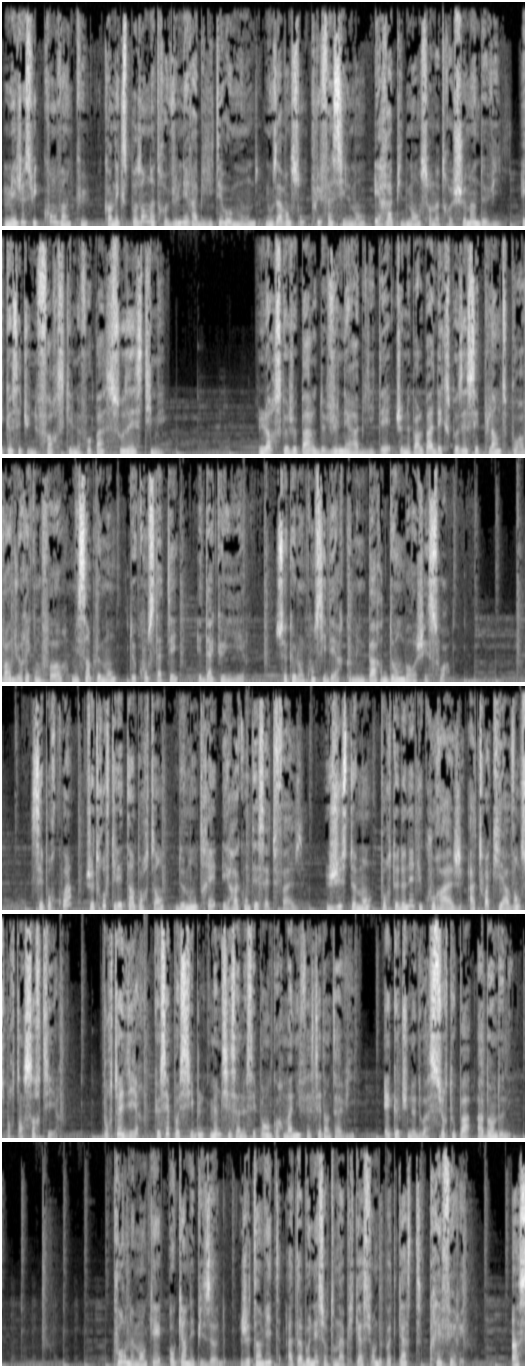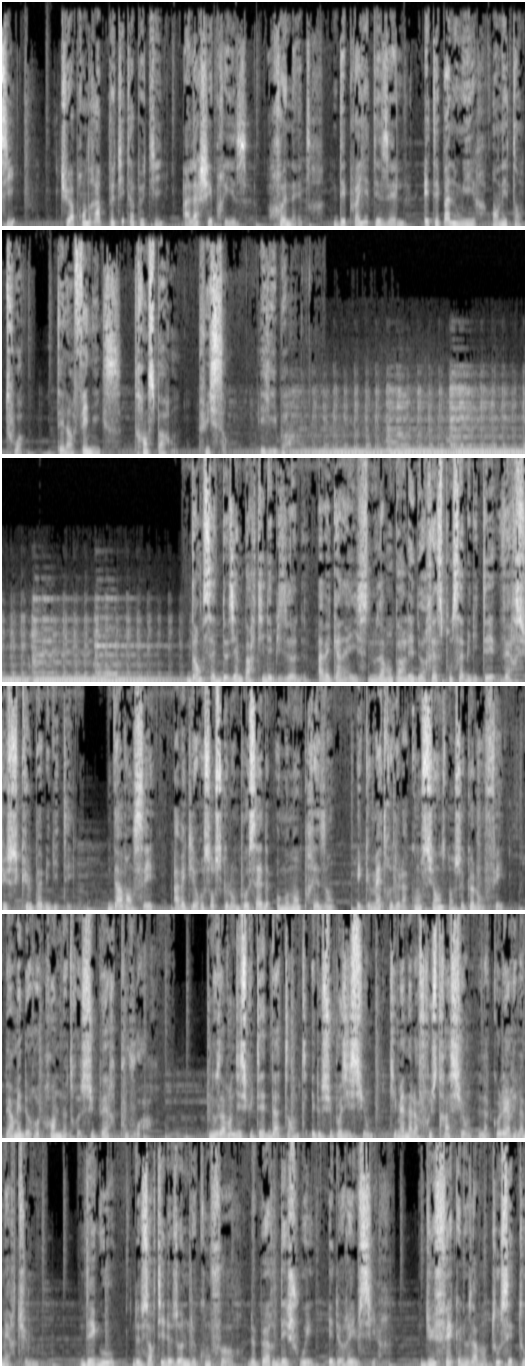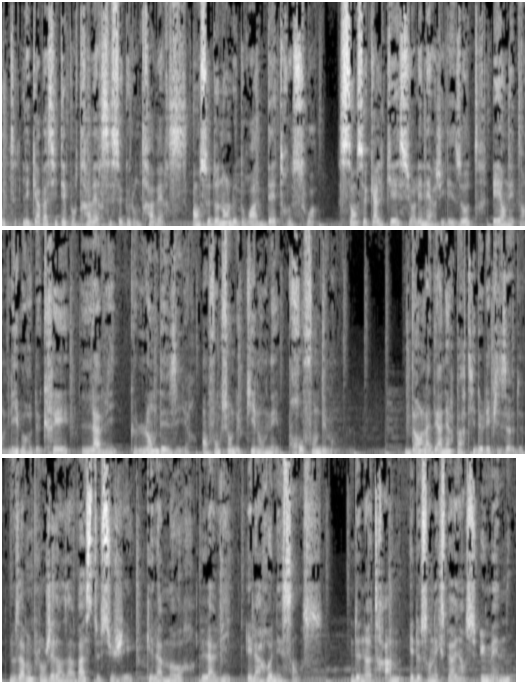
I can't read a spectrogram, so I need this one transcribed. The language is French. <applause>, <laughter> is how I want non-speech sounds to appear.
Mais je suis convaincue qu'en exposant notre vulnérabilité au monde, nous avançons plus facilement et rapidement sur notre chemin de vie, et que c'est une force qu'il ne faut pas sous-estimer. Lorsque je parle de vulnérabilité, je ne parle pas d'exposer ses plaintes pour avoir du réconfort, mais simplement de constater et d'accueillir ce que l'on considère comme une part d'ombre chez soi. C'est pourquoi je trouve qu'il est important de montrer et raconter cette phase, justement pour te donner du courage à toi qui avances pour t'en sortir, pour te dire que c'est possible même si ça ne s'est pas encore manifesté dans ta vie, et que tu ne dois surtout pas abandonner. Pour ne manquer aucun épisode, je t'invite à t'abonner sur ton application de podcast préférée. Ainsi, tu apprendras petit à petit à lâcher prise, renaître, déployer tes ailes et t'épanouir en étant toi, tel un phénix transparent, puissant et libre. Dans cette deuxième partie d'épisode, avec Anaïs, nous avons parlé de responsabilité versus culpabilité, d'avancer avec les ressources que l'on possède au moment présent et que mettre de la conscience dans ce que l'on fait permet de reprendre notre super pouvoir. Nous avons discuté d'attentes et de suppositions qui mènent à la frustration, la colère et l'amertume, d'ego, de sortie de zone de confort, de peur d'échouer et de réussir du fait que nous avons tous et toutes les capacités pour traverser ce que l'on traverse, en se donnant le droit d'être soi, sans se calquer sur l'énergie des autres et en étant libre de créer la vie que l'on désire en fonction de qui l'on est profondément. Dans la dernière partie de l'épisode, nous avons plongé dans un vaste sujet qu'est la mort, la vie et la renaissance. De notre âme et de son expérience humaine,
